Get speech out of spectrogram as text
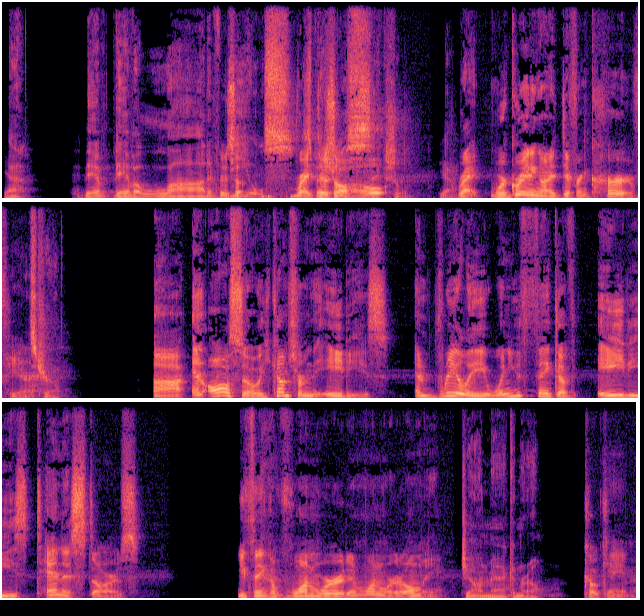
Yeah. They have they have a lot of there's deals. A, right, there's a whole sexual. Yeah. Right. We're grading on a different curve here. That's true. Uh, and also, he comes from the 80s. And really, when you think of 80s tennis stars, you think yeah. of one word and one word only John McEnroe. Cocaine.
